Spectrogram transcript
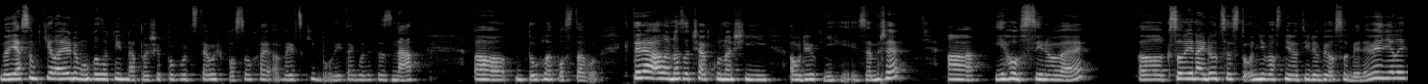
No já jsem chtěla jenom upozornit na to, že pokud jste už poslouchali americký bohy, tak budete znát uh, tuhle postavu, která ale na začátku naší audioknihy zemře a jeho synové uh, k sobě najdou cestu. Oni vlastně do té doby o sobě nevěděli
